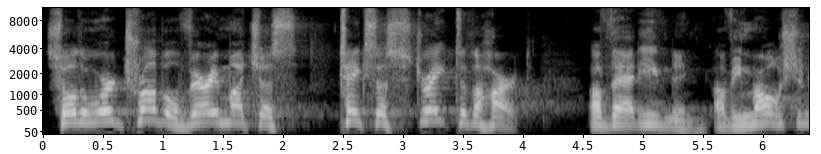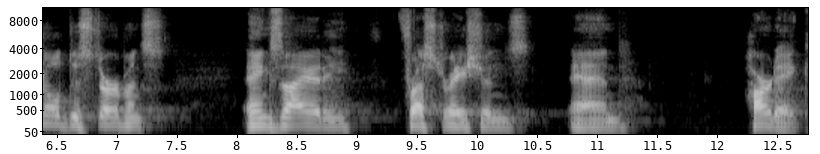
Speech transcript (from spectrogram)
So the word trouble very much us, takes us straight to the heart of that evening of emotional disturbance, anxiety, frustrations, and heartache.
